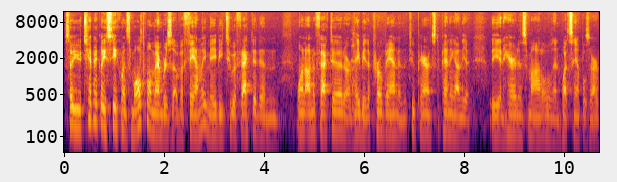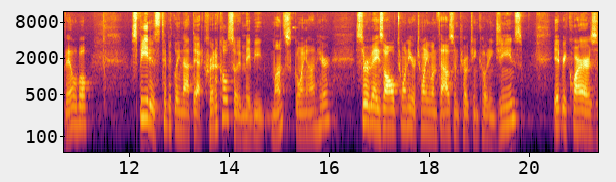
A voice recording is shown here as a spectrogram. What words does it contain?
So you typically sequence multiple members of a family, maybe two affected and one unaffected, or maybe the proband and the two parents, depending on the, the inheritance model and what samples are available. Speed is typically not that critical, so it may be months going on here. Surveys all 20 or 21,000 protein coding genes. It requires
